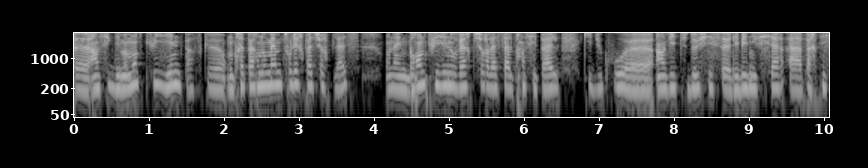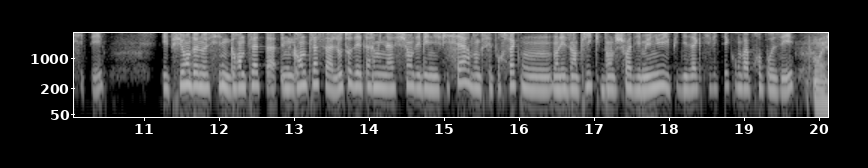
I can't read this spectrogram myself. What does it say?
euh, ainsi que des moments de cuisine, parce qu'on prépare nous-mêmes tous les repas sur place. On a une grande cuisine ouverte sur la salle principale, qui du coup euh, invite d'office les bénéficiaires à participer. Et puis on donne aussi une grande place à, une grande place à l'autodétermination des bénéficiaires. Donc c'est pour ça qu'on les implique dans le choix des menus et puis des activités qu'on va proposer. Oui.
